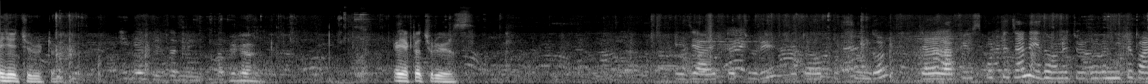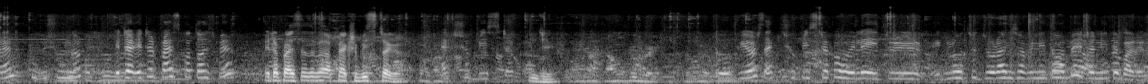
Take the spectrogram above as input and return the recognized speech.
এই যে চুড়িটা এই একটা চুড়ি আছে এই যে আরেকটা চুড়ি এটাও খুব সুন্দর। যারা রাফ ইউজ করতে চান এই ধরনের চুড়িগুলো নিতে পারেন খুবই সুন্দর। এটা এটার প্রাইস কত আসবে? এটা প্রাইস দেবে আপনি একশো বিশ টাকা। একশো বিশ টাকা। জি। তো ভিউয়ার্স একশো বিশ টাকা হইলে এই চুড়ির এগুলো হচ্ছে জোড়া হিসাবে নিতে হবে এটা নিতে পারেন।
